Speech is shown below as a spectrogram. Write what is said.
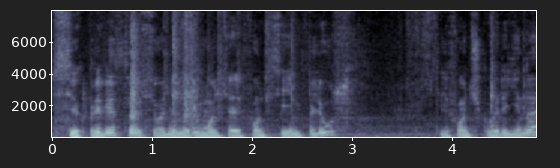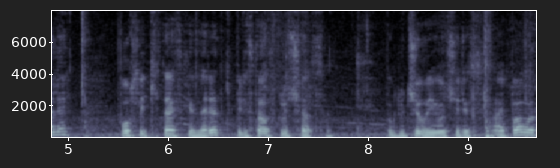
Всех приветствую! Сегодня на ремонте iPhone 7 Plus. Телефончик в оригинале. После китайской зарядки перестал включаться. Подключил его через iPower.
